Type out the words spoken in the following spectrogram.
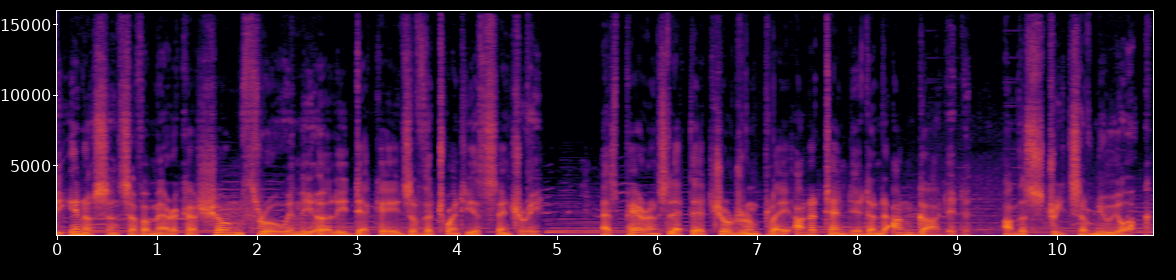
The innocence of America shone through in the early decades of the 20th century as parents let their children play unattended and unguarded on the streets of New York.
